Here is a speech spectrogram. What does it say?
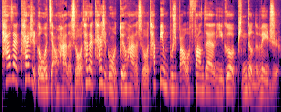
他在开始跟我讲话的时候，他在开始跟我对话的时候，他并不是把我放在了一个平等的位置。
